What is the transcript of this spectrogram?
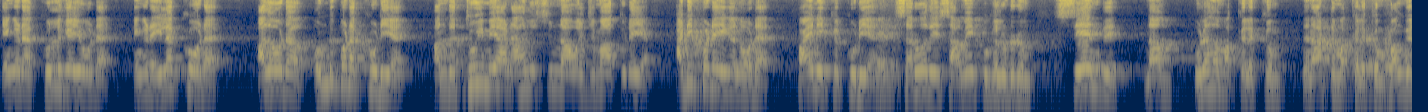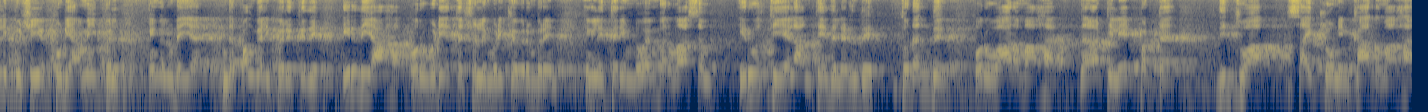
எங்கட கொள்கையோட எங்கட இலக்கோட அதோட ஒன்றுபடக்கூடிய அந்த தூய்மையான அகலு சுன்னாவல் ஜமாத்துடைய அடிப்படைகளோட பயணிக்கக்கூடிய சர்வதேச அமைப்புகளுடனும் சேர்ந்து நாம் உலக மக்களுக்கும் இந்த நாட்டு மக்களுக்கும் பங்களிப்பு செய்யக்கூடிய அமைப்பில் எங்களுடைய இந்த பங்களிப்பு இருக்குது. இறுதியாக ஒரு விடயத்தை சொல்லி முடிக்க விரும்புகிறேன். எங்களுக்கு தெரியும் நவம்பர் மாதம் இருபத்தி ஏழாம் தேதியிலிருந்து தொடர்ந்து ஒரு வாரமாக இந்த நாட்டில் ஏற்பட்ட தித்வா சைக்ளோனின் காரணமாக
